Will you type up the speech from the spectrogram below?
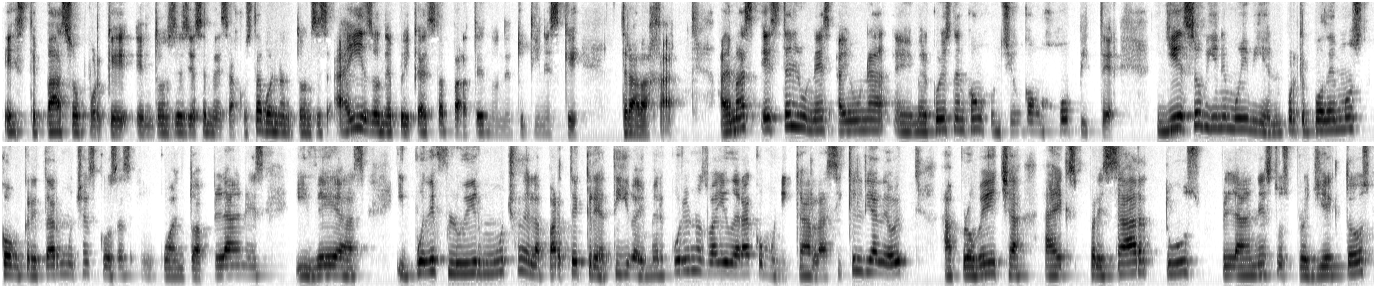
este paso porque entonces ya se me desajusta. Bueno, entonces ahí es donde aplica esta parte en donde tú tienes que trabajar. Además, este lunes hay una, eh, Mercurio está en conjunción con Júpiter y eso viene muy bien porque podemos concretar muchas cosas en cuanto a planes, ideas y puede fluir mucho de la parte creativa y Mercurio nos va a ayudar a comunicarla. Así que el día de hoy aprovecha a expresar tus planes, tus proyectos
